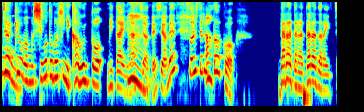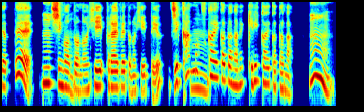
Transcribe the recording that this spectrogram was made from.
じゃあ今日はもう仕事の日にカウントみたいになっちゃうんですよね。そうしてると、こう、だらだらだらだらいっちゃって、日仕事の日、プライベートの日っていう、時間の使い方がね、切り替え方がうん。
